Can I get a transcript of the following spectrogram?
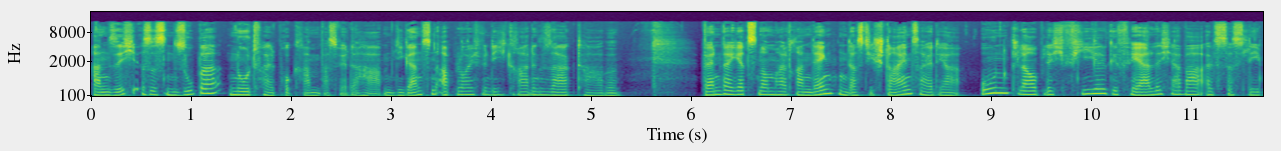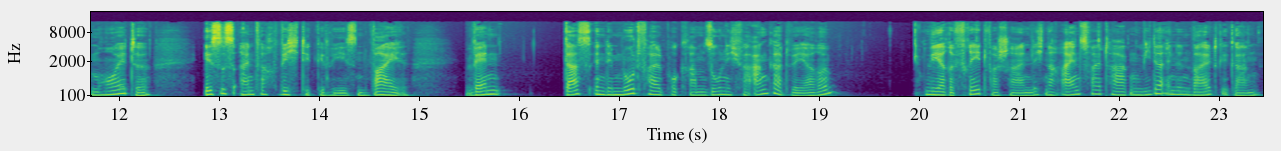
An sich ist es ein super Notfallprogramm, was wir da haben. Die ganzen Abläufe, die ich gerade gesagt habe. Wenn wir jetzt nochmal dran denken, dass die Steinzeit ja unglaublich viel gefährlicher war als das Leben heute, ist es einfach wichtig gewesen, weil wenn das in dem Notfallprogramm so nicht verankert wäre, wäre Fred wahrscheinlich nach ein, zwei Tagen wieder in den Wald gegangen,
